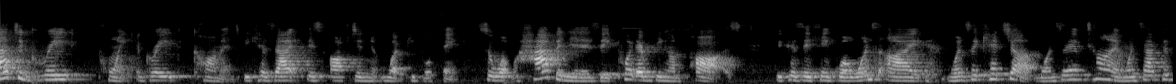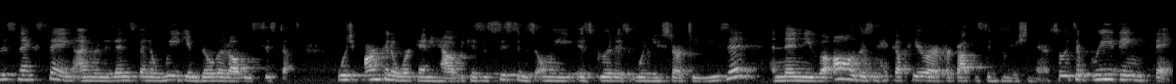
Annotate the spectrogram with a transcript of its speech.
That's a great point, a great comment, because that is often what people think. So what will happen is they put everything on pause because they think, well, once I once I catch up, once I have time, once after this next thing, I'm going to then spend a week and build out all these systems, which aren't going to work anyhow because the system is only as good as when you start to use it, and then you go, oh, there's a hiccup here, or I forgot this information there. So it's a breathing thing.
